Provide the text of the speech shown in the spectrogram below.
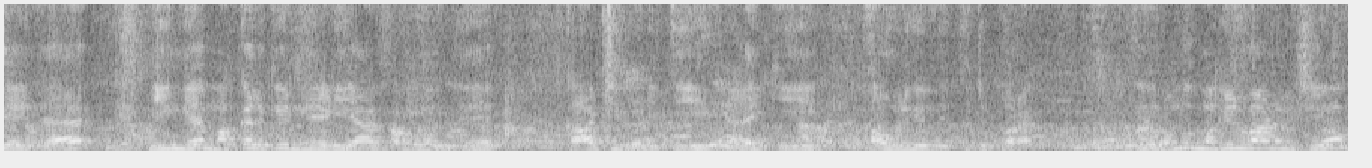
செய்த இங்கே மக்களுக்கு நேரடியாக கொண்டு வந்து காட்சிப்படுத்தி விலைக்கு அவங்களுக்கு விற்றுட்டு போகிறாங்க இது ரொம்ப மகிழ்வான விஷயம்.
